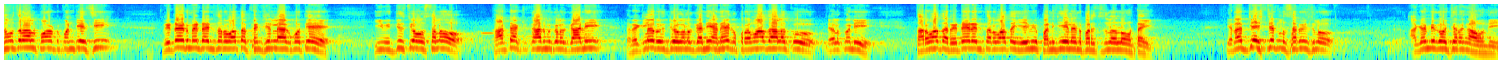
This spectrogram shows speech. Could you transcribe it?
సంవత్సరాల పాటు పనిచేసి రిటైర్మెంట్ అయిన తర్వాత పెన్షన్ లేకపోతే ఈ విద్యుత్ వ్యవస్థలో కాంట్రాక్ట్ కార్మికులకు కానీ రెగ్యులర్ ఉద్యోగులకు కానీ అనేక ప్రమాదాలకు నెలకొని తర్వాత రిటైర్ అయిన తర్వాత ఏమీ పని చేయలేని పరిస్థితులలో ఉంటాయి. ఎనర్జీ అసిస్టెంట్ల సర్వీసులు అగమ్యగోచరంగా ఉంది.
